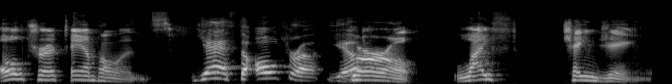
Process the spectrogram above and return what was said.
Ultra tampons. Yes, the ultra. Yep. Girl, life changing.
